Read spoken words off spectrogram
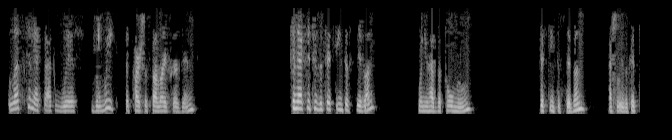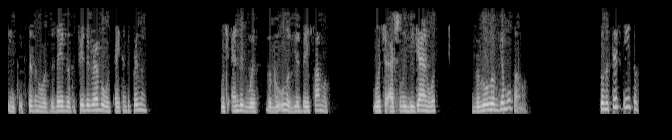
let's connect that with the week that Parshas Balai is in, connected to the 15th of Sivan, when you have the full moon, 15th of Sivan. Actually, the 15th of Sivan was the day that the Frierdiker Rebbe was taken to prison, which ended with the Gul of Yud Beis Tammuz, which actually began with the Gul of Gimel Tammuz. So the 15th of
